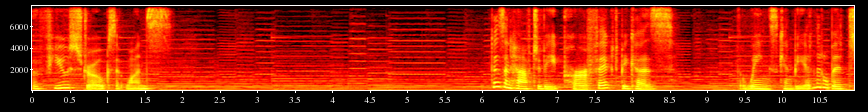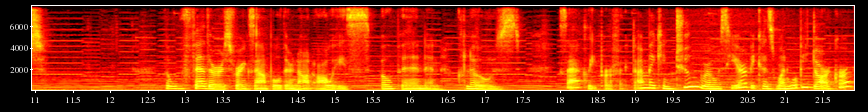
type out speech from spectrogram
a few strokes at once. Doesn't have to be perfect because the wings can be a little bit the feathers, for example, they're not always open and closed exactly perfect. I'm making two rows here because one will be darker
